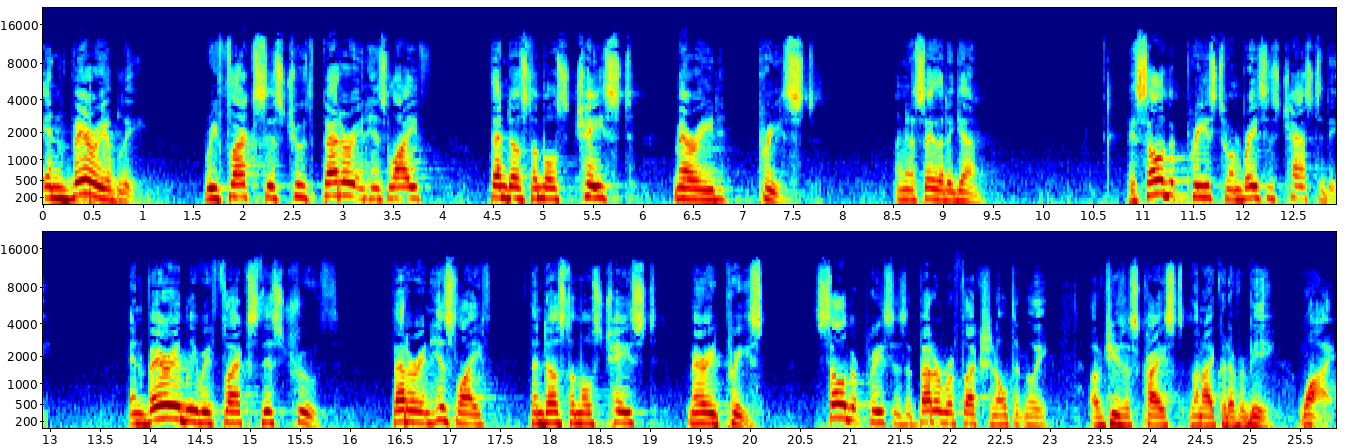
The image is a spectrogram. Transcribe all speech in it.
invariably reflects this truth better in his life than does the most chaste married priest. I'm going to say that again. A celibate priest who embraces chastity invariably reflects this truth better in his life than does the most chaste married priest. Celibate priest is a better reflection ultimately of Jesus Christ than I could ever be. Why?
